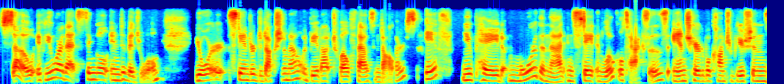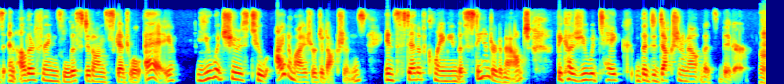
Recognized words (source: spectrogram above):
So if you are that single individual, your standard deduction amount would be about $12,000. If you paid more than that in state and local taxes and charitable contributions and other things listed on Schedule A, you would choose to itemize your deductions instead of claiming the standard amount because you would take the deduction amount that's bigger. Huh.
